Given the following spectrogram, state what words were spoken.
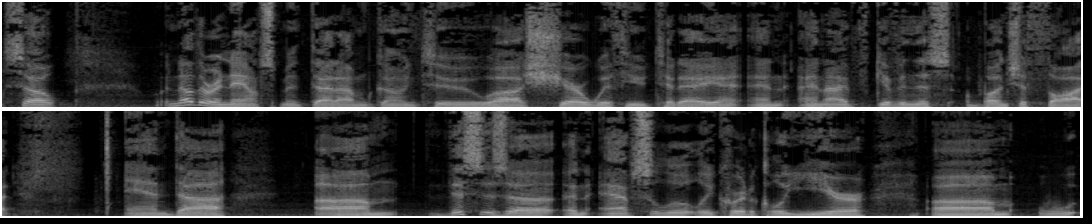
So. Another announcement that I'm going to uh, share with you today, and and I've given this a bunch of thought, and uh, um, this is a an absolutely critical year. Um, w-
